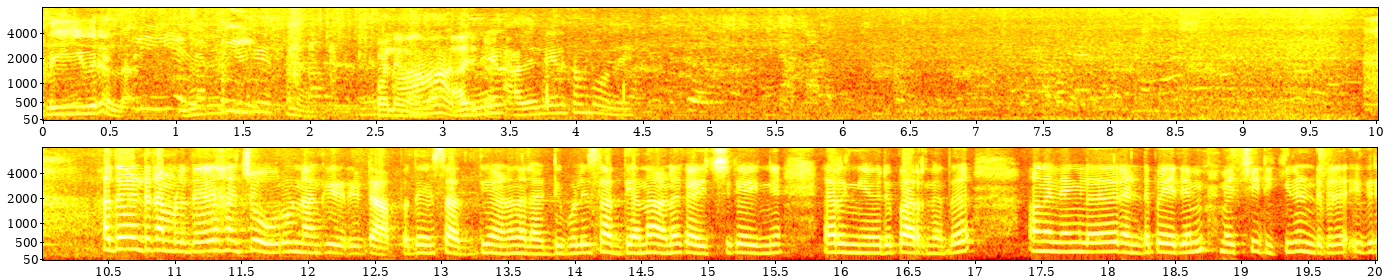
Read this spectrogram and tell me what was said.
പ്ലീവരല്ല കൊല്ലം ആ അതന്നെയാണ് അതന്നെയാണ് സംഭവം അത് കഴിഞ്ഞിട്ട് നമ്മളിത് ചോറുണ്ണാൻ കയറിയിട്ട് അപ്പോൾ ദേ സദ്യയാണ് നല്ല അടിപൊളി സദ്യ എന്നാണ് കഴിച്ച് കഴിഞ്ഞ് ഇറങ്ങിയവർ പറഞ്ഞത്. അങ്ങനെ ഞങ്ങൾ രണ്ട് പേരും വെച്ചിരിക്കുന്നുണ്ട്. ഇവർ ഇവർ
